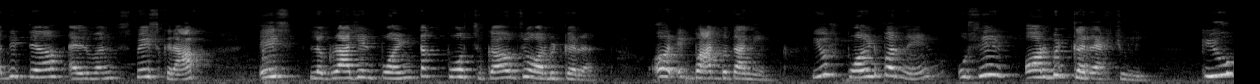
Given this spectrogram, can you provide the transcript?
आदित्य एलवन स्पेस क्राफ्ट इस लग्राजियन पॉइंट तक पहुँच चुका है और उसे ऑर्बिट कर रहा है। और एक बात बतानी है, ये उस पॉइंट पर ने उसे ऑर्बिट कर रहा है एक्चुअली क्यों?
